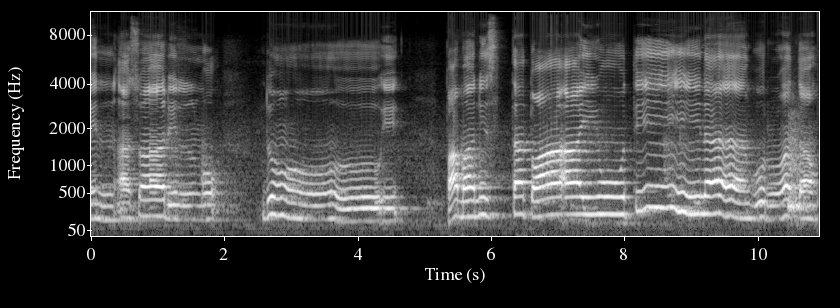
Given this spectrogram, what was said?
من أثار المؤدوء فمن استطاع أن يؤتينا غرته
